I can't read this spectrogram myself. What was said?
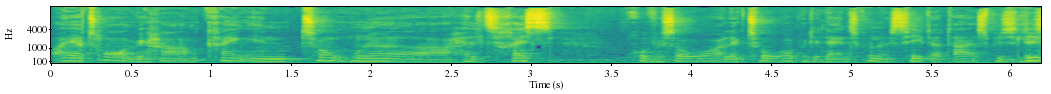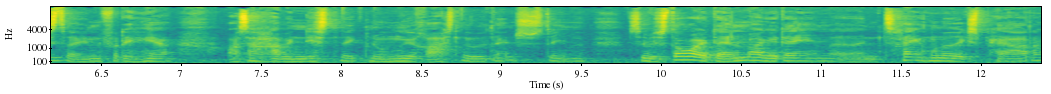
og jeg tror, vi har omkring en 250 professorer og lektorer på de danske universiteter, der er specialister inden for det her, og så har vi næsten ikke nogen i resten af uddannelsessystemet. Så vi står i Danmark i dag med en 300 eksperter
